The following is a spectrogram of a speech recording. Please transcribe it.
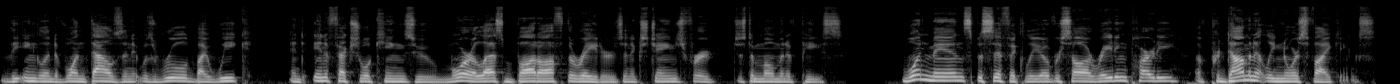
the England of 1000, it was ruled by weak and ineffectual kings who more or less bought off the raiders in exchange for just a moment of peace. One man specifically oversaw a raiding party of predominantly Norse Vikings.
